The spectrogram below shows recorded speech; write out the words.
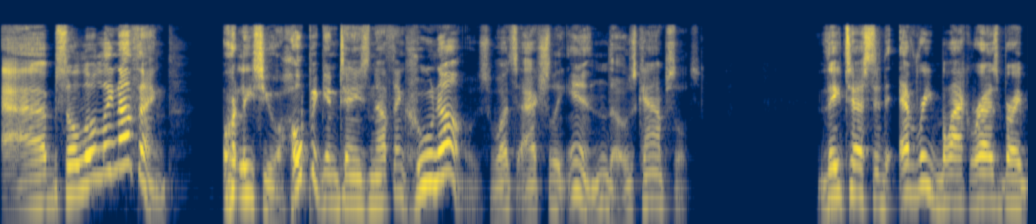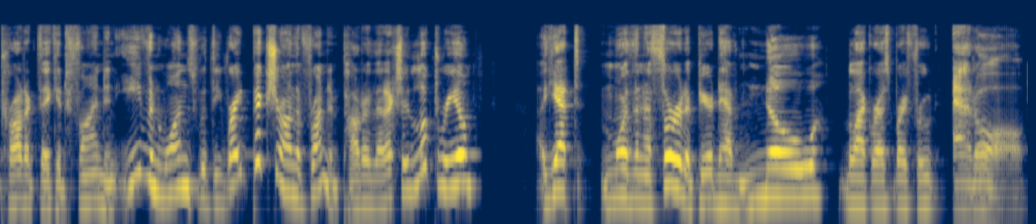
absolutely nothing. Or at least you hope it contains nothing. Who knows what's actually in those capsules? They tested every black raspberry product they could find, and even ones with the right picture on the front and powder that actually looked real, yet more than a third appeared to have no black raspberry fruit at all.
